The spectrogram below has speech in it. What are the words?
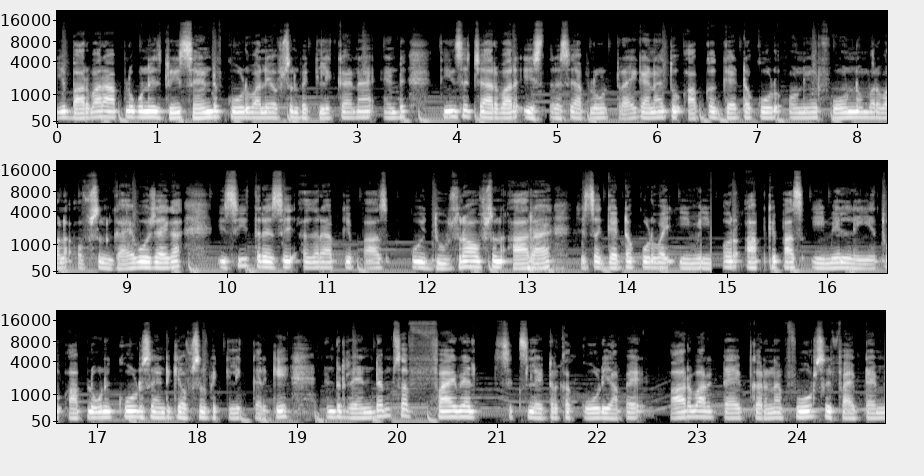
ये बार बार आप लोगों ने रीसेंड कोड वाले ऑप्शन पे क्लिक करना है एंड तीन से चार बार इस तरह से आप लोगों को ट्राई करना है तो आपका get a code on your phone number वाला ऑप्शन गायब हो जाएगा। इसी तरह से अगर आपके पास कोई दूसरा ऑप्शन आ रहा है, जैसे get a code by email और आपके पास ईमेल नहीं है तो आप लोगों ने कोड सेंड के ऑप्शन पे क्लिक करके एंड रैंडम सा फाइव या सिक्स लेटर का कोड यहाँ पे बार बार टाइप करना है फोर से फाइव टाइम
